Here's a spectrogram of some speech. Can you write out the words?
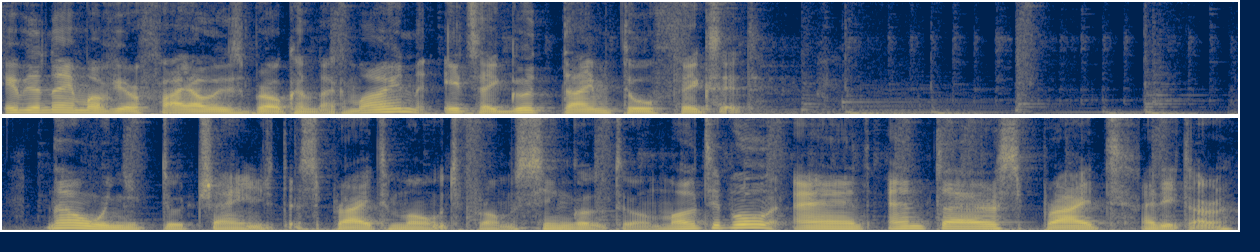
If the name of your file is broken like mine, it's a good time to fix it. Now we need to change the sprite mode from single to multiple and enter sprite editor.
